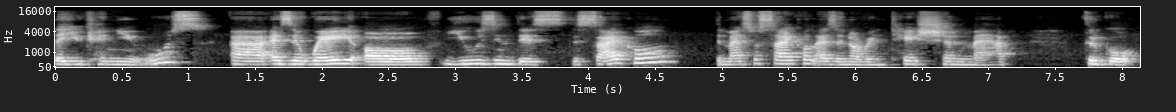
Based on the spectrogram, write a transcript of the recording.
that you can use uh, as a way of using this the cycle, the menstrual cycle as an orientation map to go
